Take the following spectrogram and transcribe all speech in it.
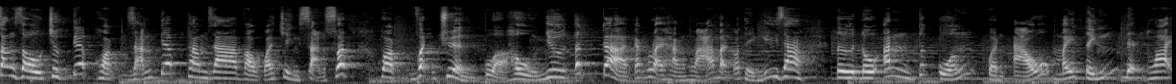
Xăng dầu trực tiếp hoặc gián tiếp tham gia vào quá trình sản xuất hoặc vận chuyển của hầu như tất cả các loại hàng hóa bạn có thể nghĩ ra từ đồ ăn, thức uống, quần áo, máy tính, điện thoại,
